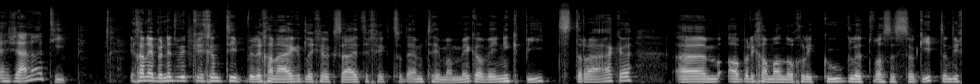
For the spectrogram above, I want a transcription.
Hast du auch noch einen Tipp? Ich habe eben nicht wirklich einen Tipp, weil ich habe eigentlich ja gesagt, ich habe zu dem Thema mega wenig beizutragen. Ähm, aber ich habe mal noch ein bisschen gegoogelt, was es so gibt und ich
